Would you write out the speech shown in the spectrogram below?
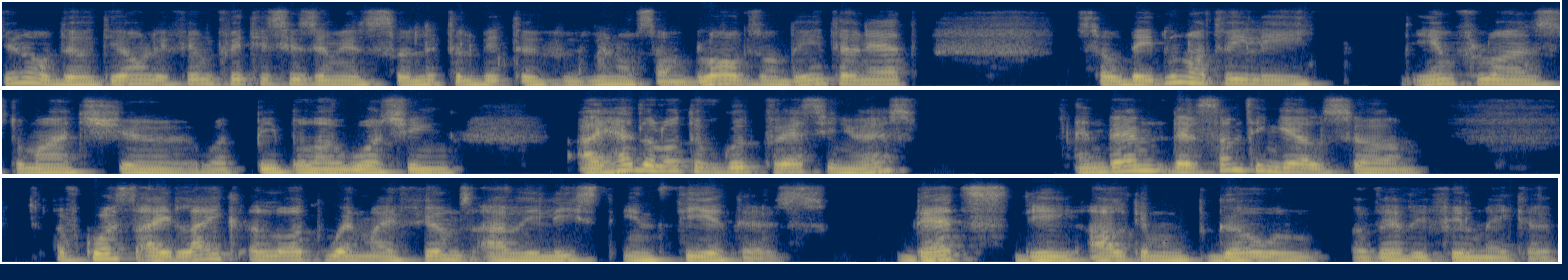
you know the, the only film criticism is a little bit of you know some blogs on the internet so they do not really influence too much uh, what people are watching. I had a lot of good press in US, and then there's something else. Um, of course, I like a lot when my films are released in theaters. That's the ultimate goal of every filmmaker.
